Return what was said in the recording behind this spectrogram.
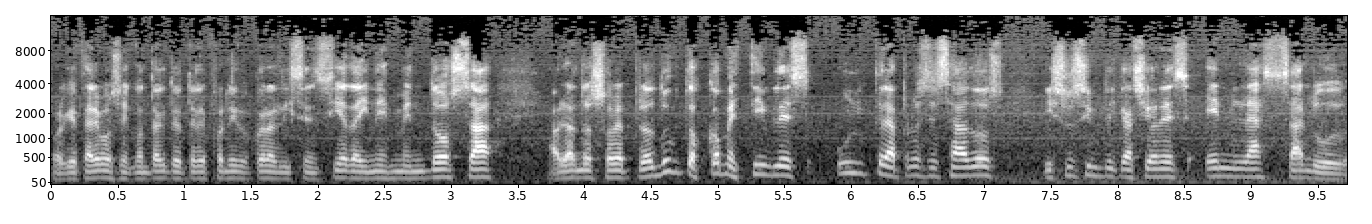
porque estaremos en contacto telefónico con la licenciada Inés Mendoza hablando sobre productos comestibles ultraprocesados y sus implicaciones en la salud.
